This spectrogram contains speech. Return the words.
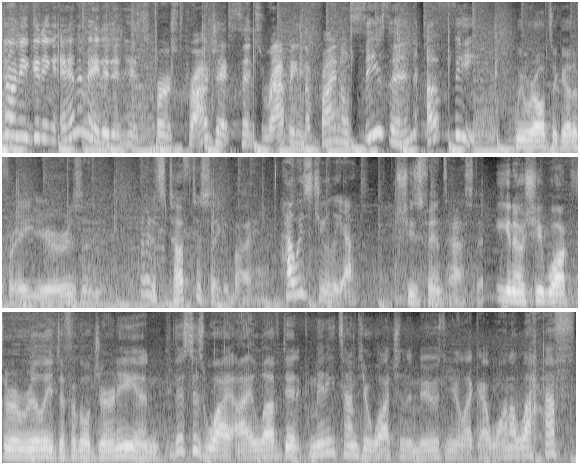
Tony getting animated in his first project since wrapping the final season of Veep. We were all together for eight years, and I mean, it's tough to say goodbye. How is Julia? She's fantastic. You know, she walked through a really difficult journey, and this is why I loved it. Many times you're watching the news and you're like, I want to laugh,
